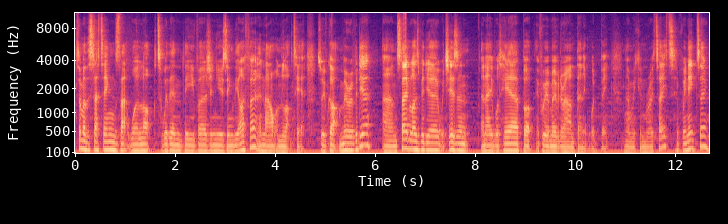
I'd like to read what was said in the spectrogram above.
Some of the settings that were locked within the version using the iPhone are now unlocked here. So we've got mirror video and stabilized video, which isn't enabled here, but if we were moving around, then it would be. And we can rotate if we need to.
